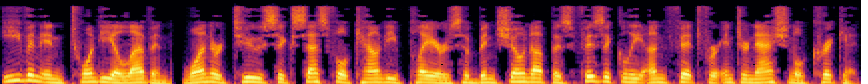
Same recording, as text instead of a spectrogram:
Even in 2011, one or two successful county players have been shown up as physically unfit for international cricket.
